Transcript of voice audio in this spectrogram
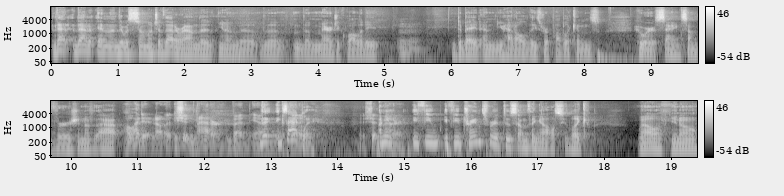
that that and then there was so much of that around the you know the the, the marriage equality mm-hmm. debate, and you had all these Republicans who were saying some version of that. oh, I didn't know. It shouldn't matter, but yeah, Th- exactly. It, it shouldn't I mean, matter. if you if you transfer it to something else, like, well, you know,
